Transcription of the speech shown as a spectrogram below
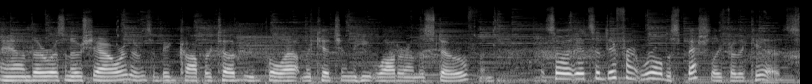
and there was no shower. There was a big copper tub you'd pull out in the kitchen, heat water on the stove. And so it's a different world, especially for the kids.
